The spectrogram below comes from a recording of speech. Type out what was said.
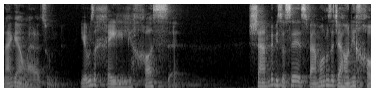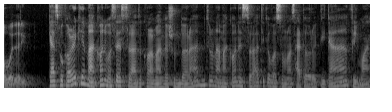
نگم براتون. یه روز خیلی خاصه. شنبه 23 اسفند روز جهانی خوابو داریم. کسب و کارهایی که مکانی واسه استراحت کارمنداشون دارن می‌تونن مکان استراحتی که واسه اونا تدارک دیدن فیلم و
